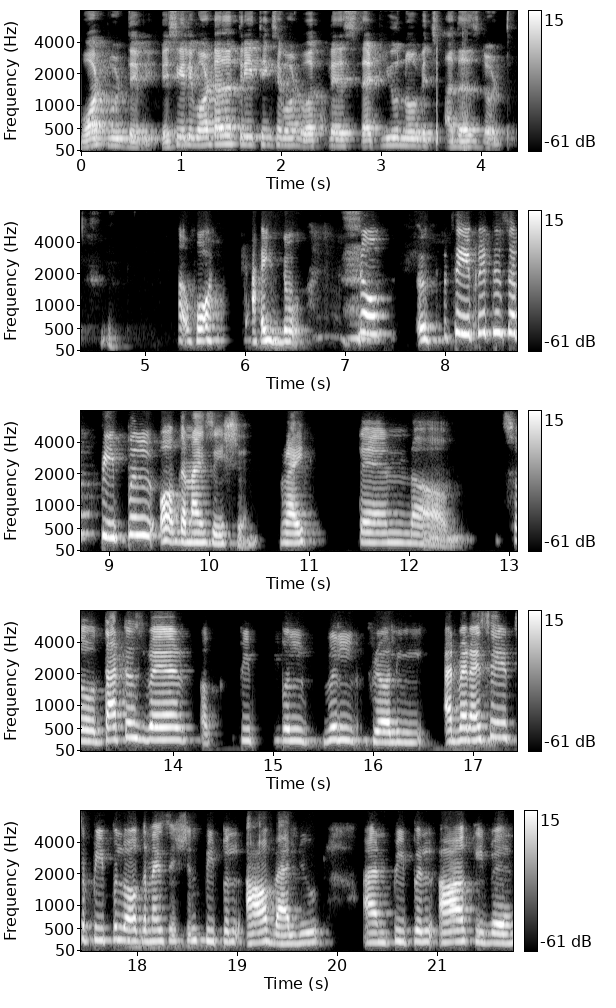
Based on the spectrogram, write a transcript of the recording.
what would they be? Basically what are the three things about workplace that you know which others don't? What i know? No uh, say if it is a people organization right then um, so that is where uh, people will really and when i say it's a people organization people are valued and people are given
